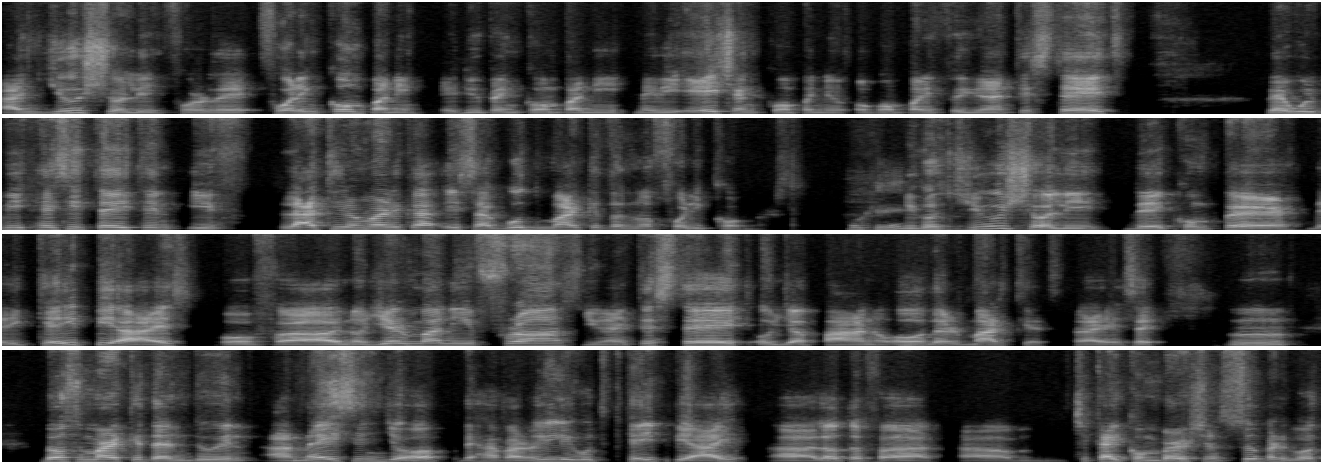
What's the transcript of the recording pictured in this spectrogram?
and usually for the foreign company, a European company, maybe Asian company or company for the United States, they will be hesitating if Latin America is a good market or not for e-commerce. Okay. because usually they compare the KPIs of uh, you know, Germany, France, United States, or Japan, or Mm. other markets. Right? I say mm, those markets are doing amazing job. They have a really good KPI, a lot of uh, um, checkout conversion, super good.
